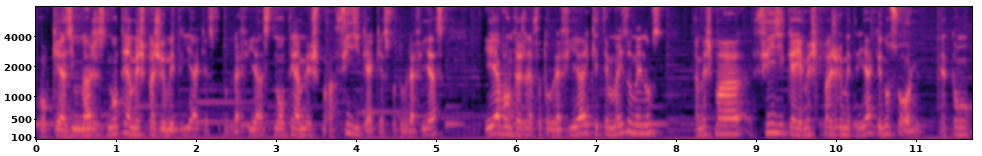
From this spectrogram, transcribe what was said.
porque as imagens não têm a mesma geometria que as fotografias, não têm a mesma física que as fotografias, e a vantagem da fotografia é que tem mais ou menos a mesma física e a mesma geometria que o nosso olho. Então,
